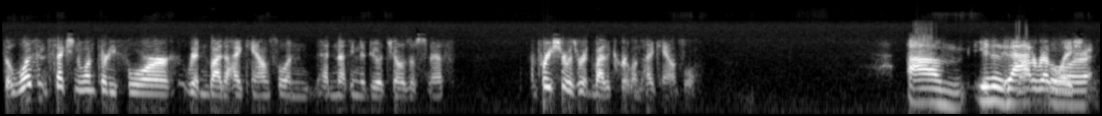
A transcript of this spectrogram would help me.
but wasn't Section 134 written by the High Council and had nothing to do with Joseph Smith? I'm pretty sure it was written by the Kirtland High Council. Um, either it's that not a revelation.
